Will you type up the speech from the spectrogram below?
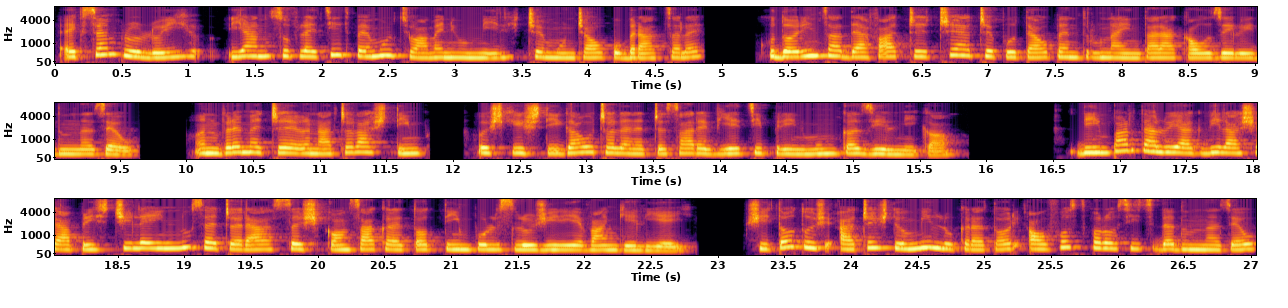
Exemplul lui i-a însuflețit pe mulți oameni umili ce munceau cu brațele, cu dorința de a face ceea ce puteau pentru înaintarea cauzei lui Dumnezeu, în vreme ce, în același timp, își câștigau cele necesare vieții prin muncă zilnică. Din partea lui Agvila și a Priscilei nu se cerea să-și consacre tot timpul slujirii Evangheliei. Și totuși acești umili lucrători au fost folosiți de Dumnezeu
